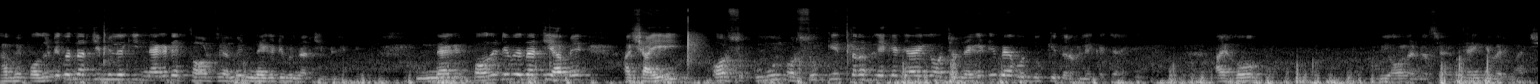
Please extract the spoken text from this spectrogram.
हमें पॉजिटिव एनर्जी मिलेगी नेगेटिव थाट से हमें नेगेटिव एनर्जी मिलेगी। पॉजिटिव एनर्जी हमें अच्छाई और सुकून और सुख की तरफ़ लेके जाएगी और जो नेगेटिव है वो दुख की तरफ़ लेके जाएगी। I hope we all understand thank you very much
